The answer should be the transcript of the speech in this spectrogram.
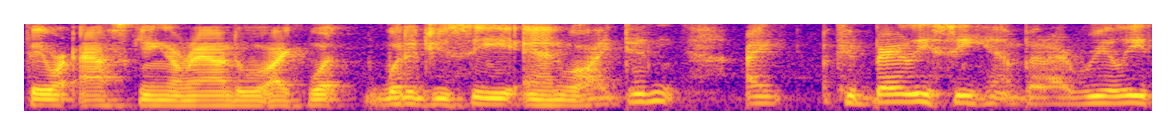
they were asking around like what what did you see and well i didn't i could barely see him but i really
